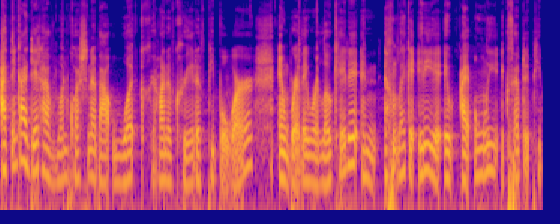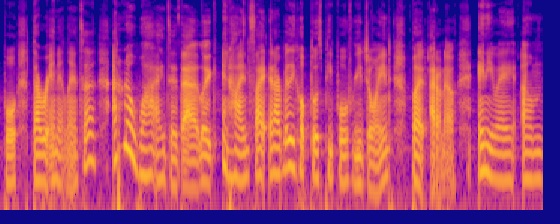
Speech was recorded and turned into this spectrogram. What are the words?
I think I did have one question about what kind of creative people were and where they were located. And like an idiot, it, I only accepted people that were in Atlanta. I don't know why I did that, like in hindsight. And I really hope those people rejoined, but I don't know. Anyway, um,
